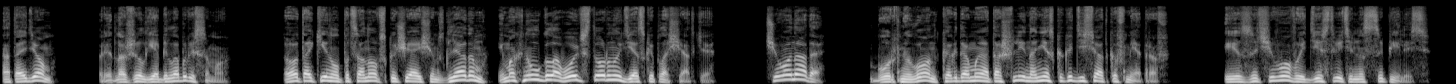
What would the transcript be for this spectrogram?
«Отойдем», — предложил я Белобрысому. Тот окинул пацанов скучающим взглядом и махнул головой в сторону детской площадки. «Чего надо?» — буркнул он, когда мы отошли на несколько десятков метров. «Из-за чего вы действительно сцепились?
